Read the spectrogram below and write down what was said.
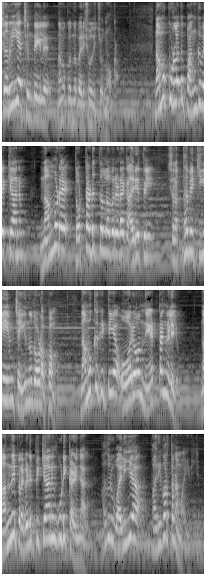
ചെറിയ ചിന്തയിൽ നമുക്കൊന്ന് പരിശോധിച്ചു നോക്കാം. നമുക്കുള്ളത് പങ്കുവെക്കാനും നമ്മുടെ തൊട്ടടുത്തുള്ളവരുടെ കാര്യത്തിൽ ശ്രദ്ധ വയ്ക്കുകയും ചെയ്യുന്നതോടൊപ്പം നമുക്ക് കിട്ടിയ ഓരോ നേട്ടങ്ങളിലും നന്ദി പ്രകടിപ്പിക്കാനും കൂടി കഴിഞ്ഞാൽ അതൊരു വലിയ പരിവർത്തനമായിരിക്കും.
